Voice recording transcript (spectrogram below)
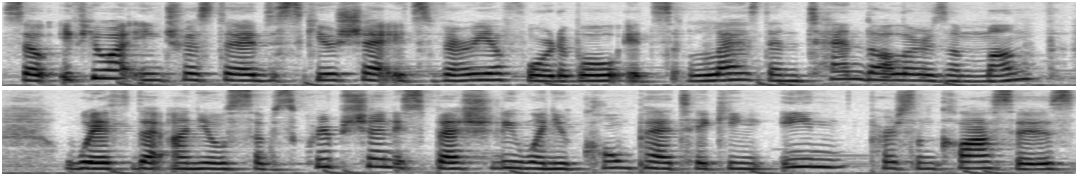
So if you are interested, Skillshare, it's very affordable. It's less than $10 a month with the annual subscription, especially when you compare taking in-person classes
